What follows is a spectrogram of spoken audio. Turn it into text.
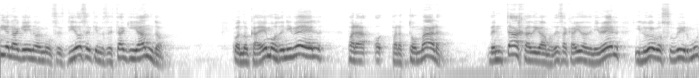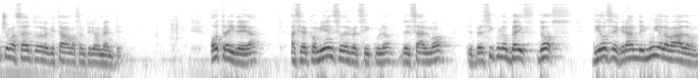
es Dios el que nos está guiando. Cuando caemos de nivel para, para tomar ventaja, digamos, de esa caída de nivel y luego subir mucho más alto de lo que estábamos anteriormente. Otra idea, hacia el comienzo del versículo, del Salmo, el versículo 2 Dios es grande y muy alabado.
